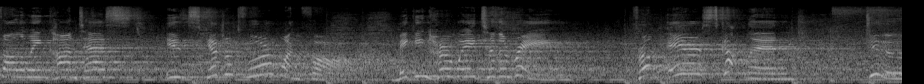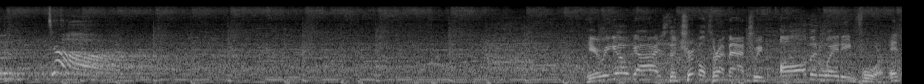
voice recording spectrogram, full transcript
following contest is scheduled for one fall. Making her way to the ring from Ayr Scotland, Dude Dog. Here we go, guys. The triple threat match we've all been waiting for. And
